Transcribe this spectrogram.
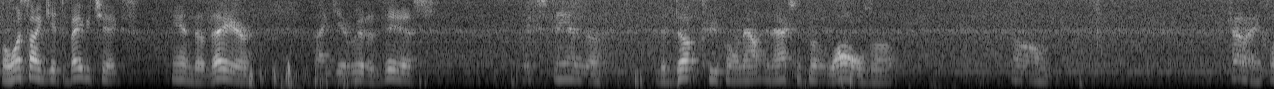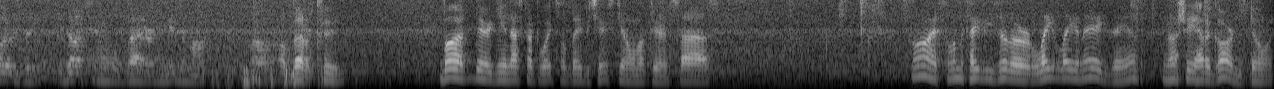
But once I get the baby chicks into there, I can get rid of this, extend the the duck coop on out, and actually put walls up. Um, kind of enclose the, the, ducks in a little better and give them a, a, a better coop. But there again, that's got to wait till baby chicks get on up there in size. Alright, so let me take these other late laying eggs in, and I'll show you how the garden's doing.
